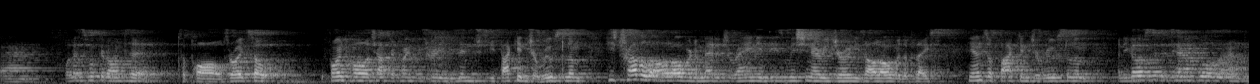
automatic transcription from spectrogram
Um, well, let's look it on to, to Paul's right. So we find Paul chapter 23. He's, in, he's back in Jerusalem. He's travelled all over the Mediterranean. These missionary journeys all over the place. He ends up back in Jerusalem, and he goes to the temple and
